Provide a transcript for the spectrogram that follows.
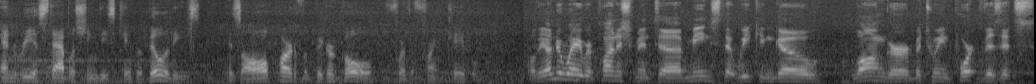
And re-establishing these capabilities is all part of a bigger goal for the Frank Cable. Well, the underway replenishment uh, means that we can go longer between port visits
